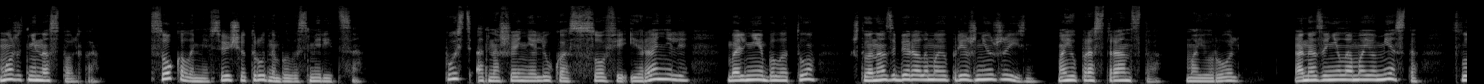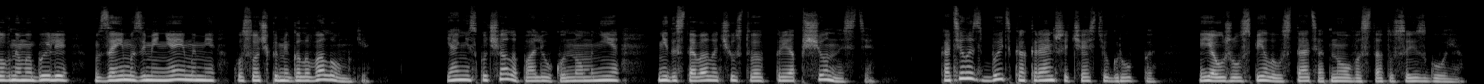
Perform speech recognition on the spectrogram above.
может, не настолько. С соколами все еще трудно было смириться. Пусть отношения Люка с Софи и ранили, больнее было то, что она забирала мою прежнюю жизнь, мое пространство, мою роль. Она заняла мое место, словно мы были взаимозаменяемыми кусочками головоломки. Я не скучала по Люку, но мне не доставало чувства приобщенности. Хотелось быть, как раньше, частью группы, и я уже успела устать от нового статуса изгоя.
